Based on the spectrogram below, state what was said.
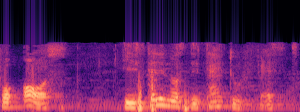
for us. He is telling us the title first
